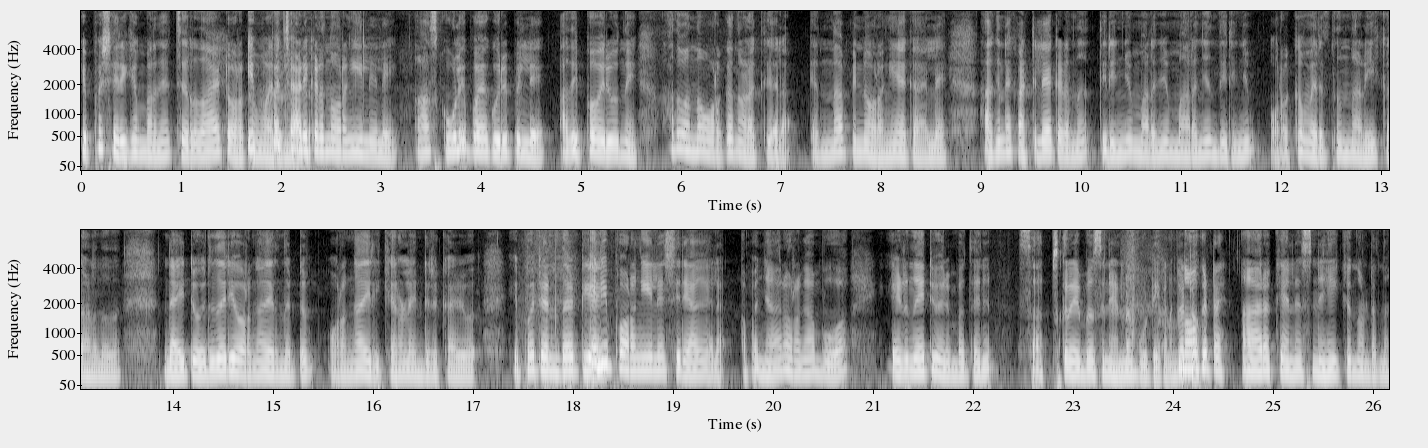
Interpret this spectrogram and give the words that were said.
ഇപ്പം ശരിക്കും പറഞ്ഞാൽ ചെറുതായിട്ട് ഉറക്കം വരും ചാടി കിടന്ന് ഉറങ്ങിയില്ലേ ആ സ്കൂളിൽ പോയ കുരിപ്പില്ലേ? അതിപ്പോൾ വരുമെന്നേ. അത് വന്നാൽ ഉറക്കം നടക്കുകയില്ല എന്നാൽ പിന്നെ ഉറങ്ങിയേക്കാം അല്ലേ? അങ്ങനെ കട്ടിലേ കിടന്ന് തിരിഞ്ഞും മറിഞ്ഞും മറിഞ്ഞും തിരിഞ്ഞും ഉറക്കം വരുത്തുന്നതാണ് ഈ കാണുന്നത്. നൈറ്റ് ഒരു തരി ഉറങ്ങാതിരുന്നിട്ടും ഉറങ്ങാതിരിക്കാനുള്ള എന്റെ ഒരു കഴിവ്. ഇപ്പോൾ ടെൻ തേർട്ടി ഇനിയിപ്പോൾ ഉറങ്ങിയില്ലേ? ശരിയാകുകയില്ല. അപ്പം ഞാൻ ഉറങ്ങാൻ പോവാ. എഴുന്നേറ്റ് വരുമ്പോഴത്തേനും സബ്സ്ക്രൈബേഴ്സിന് എണ്ണം കൂട്ടിയേക്കണം നോക്കട്ടെ ആരൊക്കെ എന്നെ സ്നേഹിക്കുന്നുണ്ടെന്ന്.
